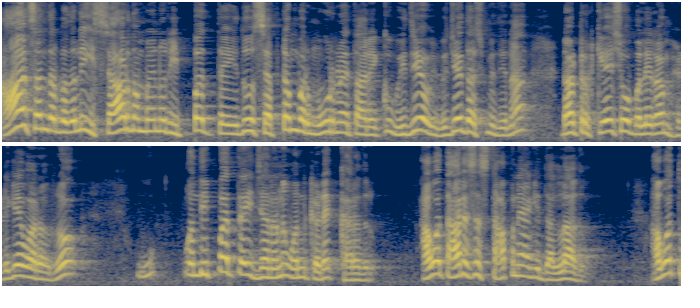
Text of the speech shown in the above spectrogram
ಆ ಸಂದರ್ಭದಲ್ಲಿ ಈ ಸಾವಿರದ ಒಂಬೈನೂರ ಇಪ್ಪತ್ತೈದು ಸೆಪ್ಟೆಂಬರ್ ಮೂರನೇ ತಾರೀಕು ವಿಜಯ, ವಿಜಯದಶಮಿ ದಿನ ಡಾಕ್ಟರ್ ಕೇಶವ ಬಲಿರಾಮ್ ಹೆಡ್ಗೇವಾರವರು ಒಂದು ಇಪ್ಪತ್ತೈದು ಜನನ ಒಂದು ಕಡೆ ಕರೆದ್ರು. ಅವತ್ತು ಆರ್ ಎಸ್ ಎಸ್ ಸ್ಥಾಪನೆ ಆಗಿದ್ದಲ್ಲ ಅದು. ಅವತ್ತು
